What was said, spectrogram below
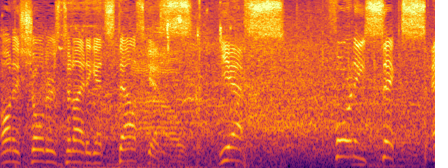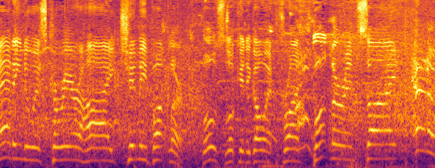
on his shoulders tonight against Stauskas. Yes. 46, adding to his career high, Jimmy Butler. Bulls looking to go in front. Butler inside, and a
